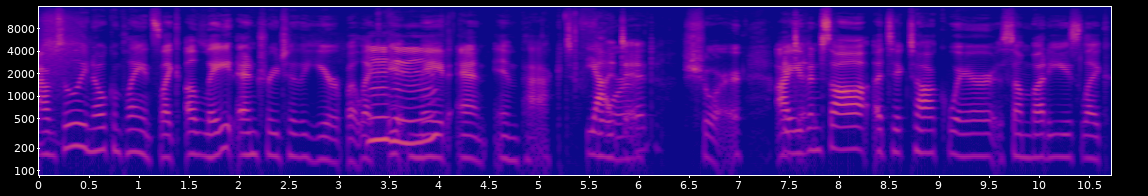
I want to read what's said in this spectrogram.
Absolutely no complaints. Like a late entry to the year, but like it Mhm. made an impact. yeah it did Sure. I It even saw a TikTok where somebody's like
